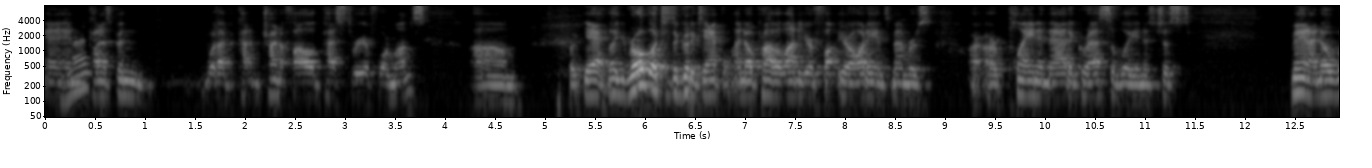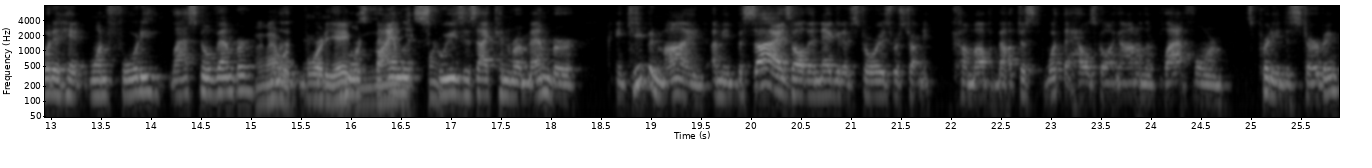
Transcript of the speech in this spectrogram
and right. kind of been what I've kind of trying to follow the past three or four months. Um, but yeah, like Roblox is a good example. I know probably a lot of your your audience members are, are playing in that aggressively, and it's just man, I know what it hit 140 last November. One 48. most violent squeezes I can remember. And keep in mind, I mean, besides all the negative stories we're starting to come up about just what the hell's going on on their platform, it's pretty disturbing.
